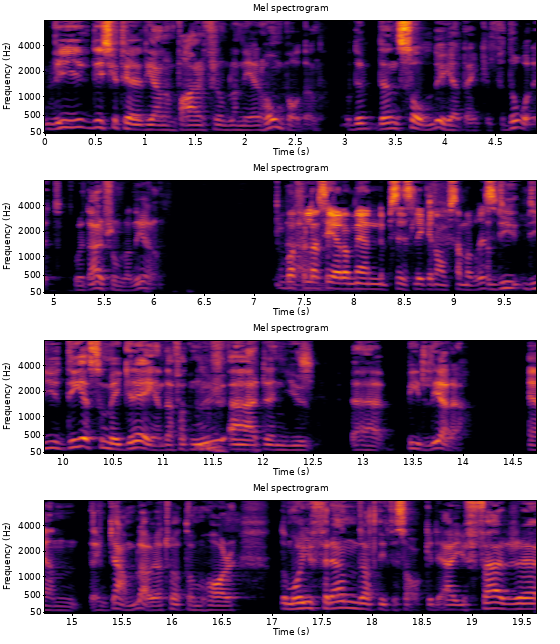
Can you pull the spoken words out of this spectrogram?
Vi diskuterade lite grann om varför de la ner HomePoden. Och det, den sålde ju helt enkelt för dåligt. Det var därför de la ner den. Varför lanserar de en precis likadan för samma pris? Det, det är ju det som är grejen, därför att nu är den ju eh, billigare än den gamla. Och jag tror att de har, de har ju förändrat lite saker. Det är ju färre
